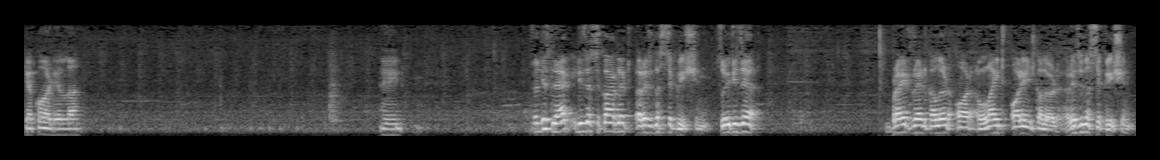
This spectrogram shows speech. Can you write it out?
Tachardiella and so this lac it is a scarlet resinous secretion. So it is a bright red colored or light orange colored resinous secretion.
